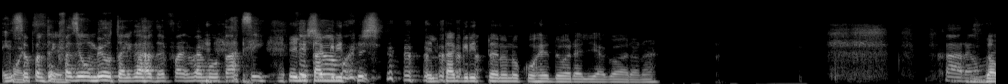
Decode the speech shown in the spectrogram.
Ele saiu pra não ter que fazer o meu, tá ligado? Vai voltar assim. ele, tá gritando, ele tá gritando no corredor ali agora, né? Caramba.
